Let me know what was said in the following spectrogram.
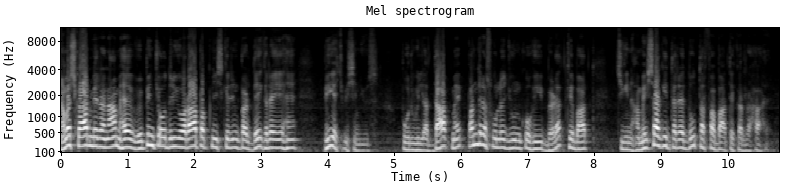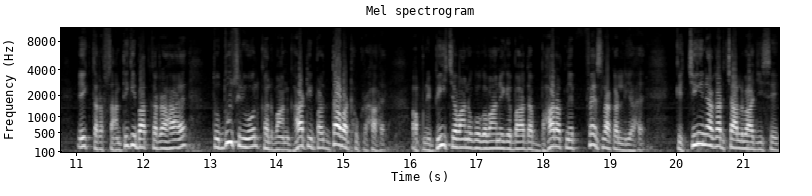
नमस्कार, मेरा नाम है विपिन चौधरी और आप अपनी स्क्रीन पर देख रहे हैं बी एच न्यूज़ पूर्वी लद्दाख में 15-16 जून को हुई बढ़त के बाद चीन हमेशा की तरह दो तरफा बातें कर रहा है। एक तरफ़ शांति की बात कर रहा है तो दूसरी ओर गलवान घाटी पर दावा ठोक रहा है। अपने 20 जवानों को गंवाने के बाद अब भारत ने फैसला कर लिया है। कि चीन अगर चालबाजी से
